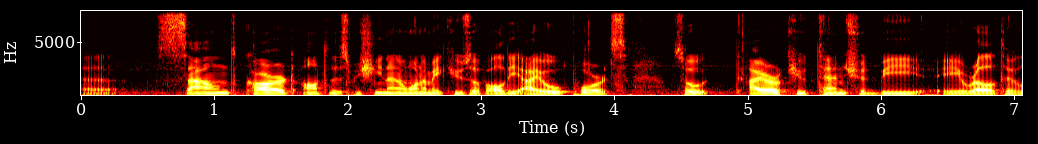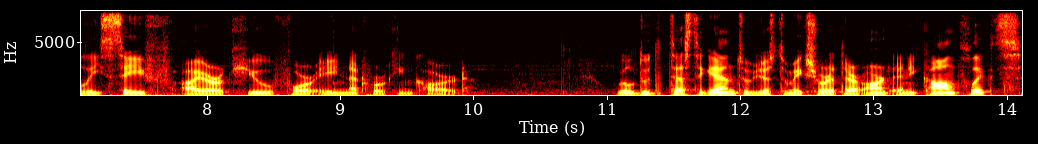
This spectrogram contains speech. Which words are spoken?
uh, sound card onto this machine and I want to make use of all the I.O. ports. So IRQ10 should be a relatively safe IRQ for a networking card. We'll do the test again to just to make sure that there aren't any conflicts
